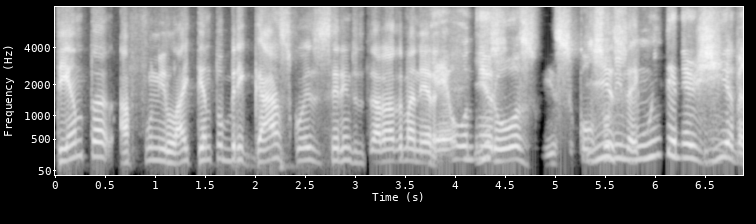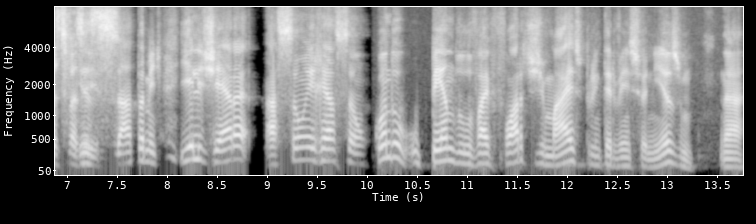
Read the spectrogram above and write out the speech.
tenta afunilar e tenta obrigar as coisas a serem de determinada maneira. É oneroso. Isso, consome Isso, é- muita energia para se fazer isso. Exatamente. E ele gera ação e reação. Quando o pêndulo vai forte demais para o intervencionismo, né,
